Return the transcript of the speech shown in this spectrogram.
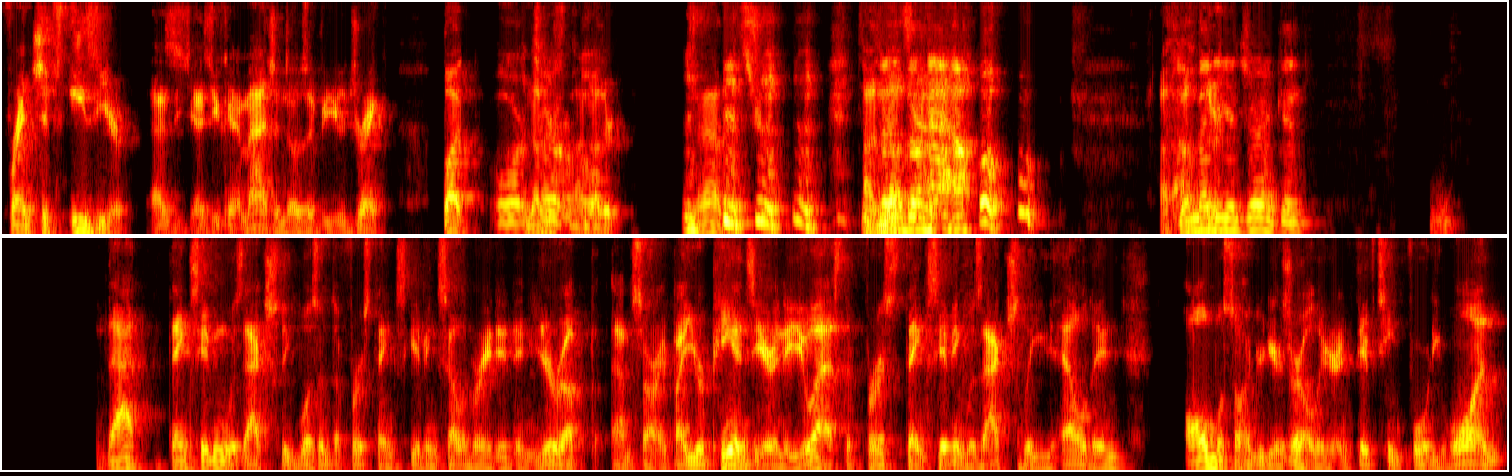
friendships easier, as as you can imagine. Those of you who drink, but or another, terrible. another yeah, that's true. Depends another, on how. how many you drinking? That Thanksgiving was actually wasn't the first Thanksgiving celebrated in Europe. I'm sorry, by Europeans here in the U.S. The first Thanksgiving was actually held in almost 100 years earlier in 1541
